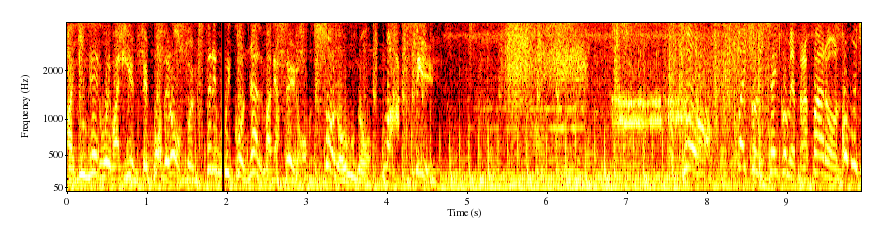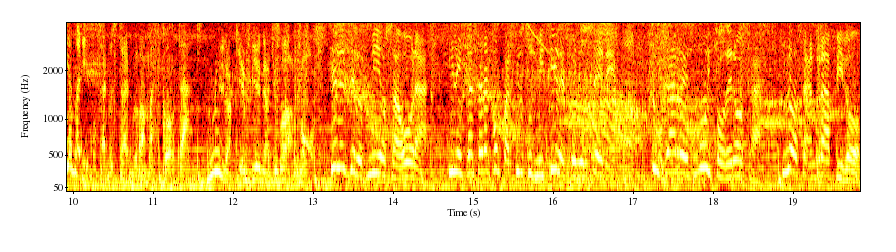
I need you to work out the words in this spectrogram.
Hay un héroe valiente, poderoso, extremo y con alma de acero. Solo uno, Max Steel. ¡Oh! Michael y Psycho me atraparon. ¿Cómo llamaremos a nuestra nueva mascota? Mira quién viene a ayudarnos. Él es de los míos ahora y le encantará compartir sus misiles con ustedes. Tu garra es muy poderosa, no tan rápido.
